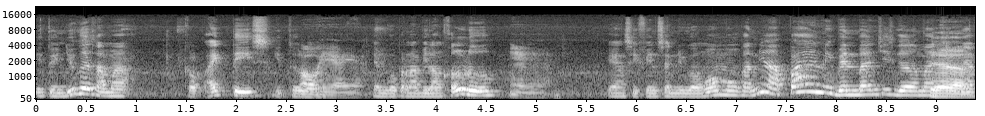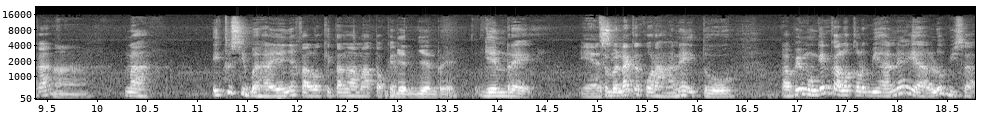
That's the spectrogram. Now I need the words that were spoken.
ituin juga sama klub aktis gitu loh. oh iya iya. Yang gue pernah bilang ke lu. Iya iya yang si Vincent juga ngomong kan ini apa nih band banci segala macam Iya. ya kan? Nah, nah itu sih bahayanya kalau kita nggak matokin Gen genre. genre. Iya sih. sebenarnya kekurangannya itu. Tapi mungkin kalau kelebihannya ya lu bisa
